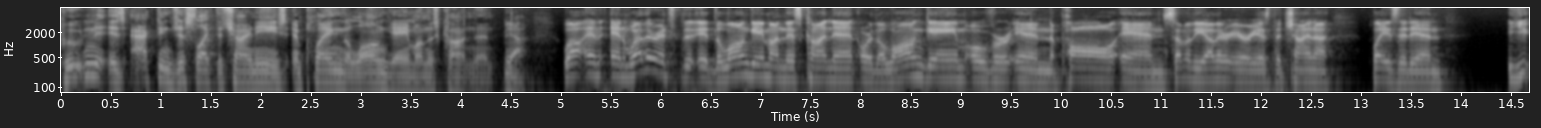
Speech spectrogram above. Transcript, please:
Putin is acting just like the Chinese and playing the long game on this continent. Yeah. Well, and, and whether it's the, the long game on this continent or the long game over in Nepal and some of the other areas that China plays it in, you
